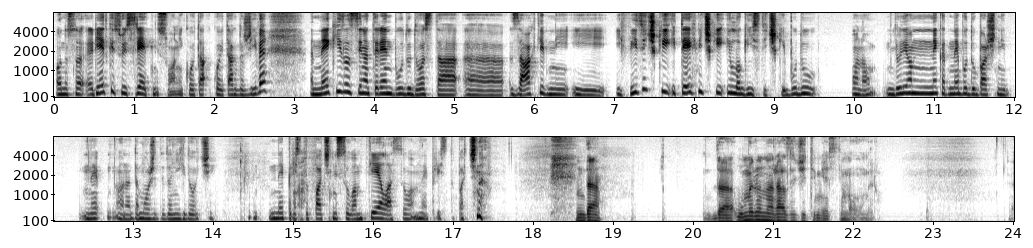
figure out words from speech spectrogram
odnosno rijetki su i sretni su oni koji, ta, koji tak dožive. Neki izlasci na teren budu dosta e, zahtjevni i, i fizički, i tehnički, i logistički. Budu, ono, ljudi vam nekad ne budu baš ni, ne, ono, da možete do njih doći. Nepristupačni su vam, tijela su vam nepristupačna. da. Da, umiru na različitim mjestima umiru. E,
